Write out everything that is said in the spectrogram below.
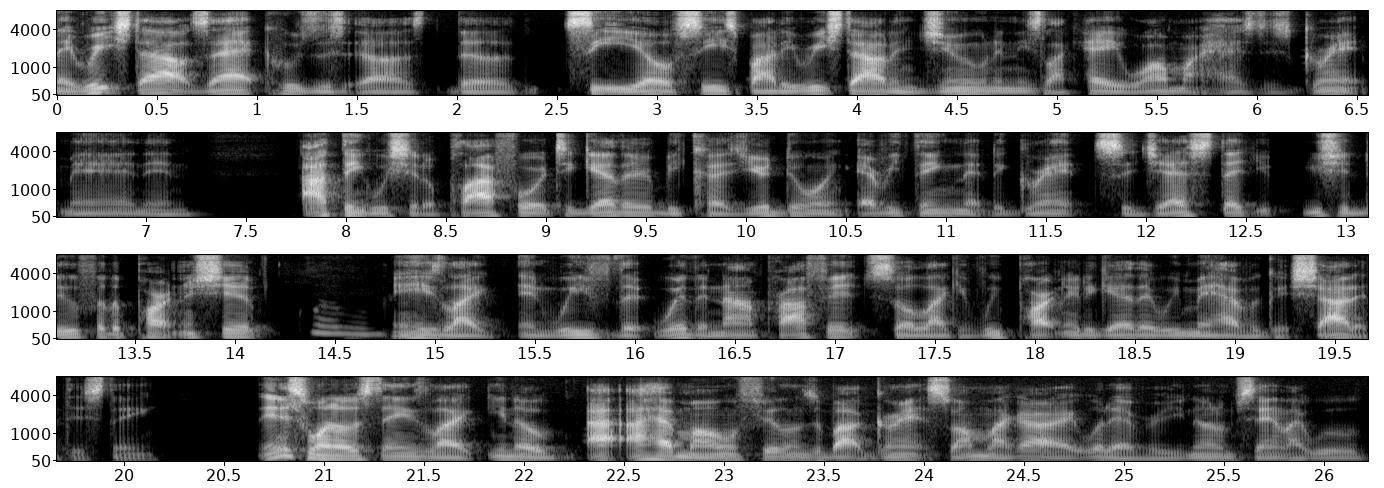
they reached out, Zach, who's the, uh, the CEO of Seed Spot, he reached out in June and he's like, hey, Walmart has this grant, man. And I think we should apply for it together because you're doing everything that the grant suggests that you, you should do for the partnership. And he's like, and we've the, we're the nonprofit, so like if we partner together, we may have a good shot at this thing. And it's one of those things like you know I, I have my own feelings about grants, so I'm like, all right, whatever. You know what I'm saying? Like we'll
